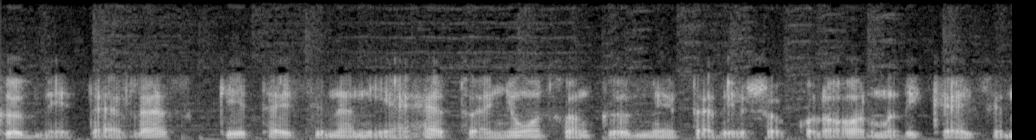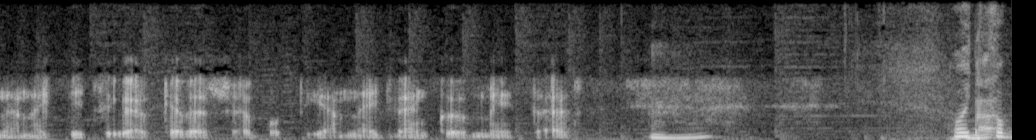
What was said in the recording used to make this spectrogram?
köbméter lesz, két helyszínen ilyen 70-80 köbméter, és akkor a harmadik helyszínen egy picivel kevesebb, ott ilyen 40 köbméter. Uh-huh. Hogy Bár, fog...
